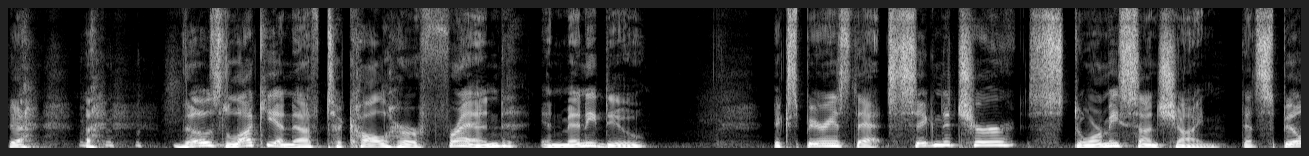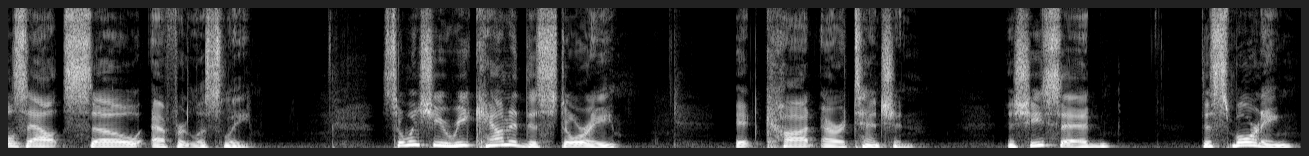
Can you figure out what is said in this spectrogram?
Yeah. Uh, those lucky enough to call her friend, and many do, experience that signature stormy sunshine that spills out so effortlessly. So when she recounted this story, it caught our attention. And she said, This morning,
